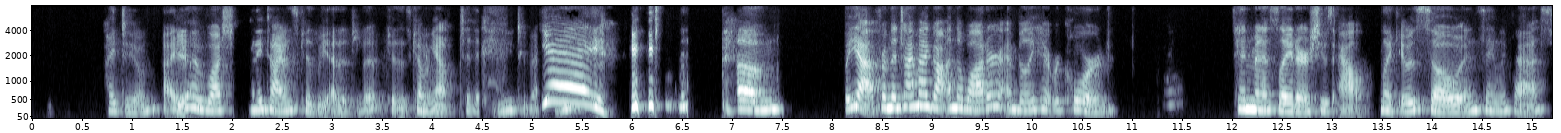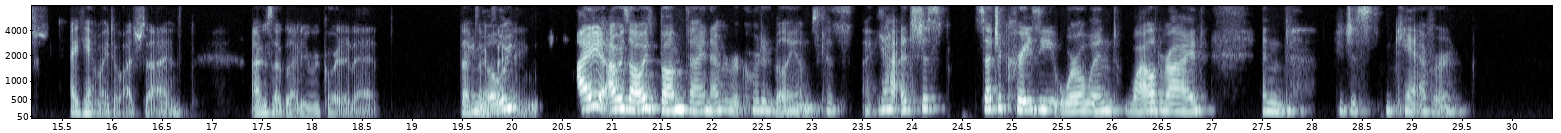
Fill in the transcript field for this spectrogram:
I do. I yeah. have watched many times because we edited it because it's coming out today on YouTube. Yay! um, but yeah, from the time I got in the water and Billy hit record, 10 minutes later, she was out. Like it was so insanely fast. I can't wait to watch that. I'm so glad you recorded it. That's I exciting. I, I was always bummed that I never recorded Williams because, uh, yeah, it's just such a crazy whirlwind, wild ride. And you just you can't ever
